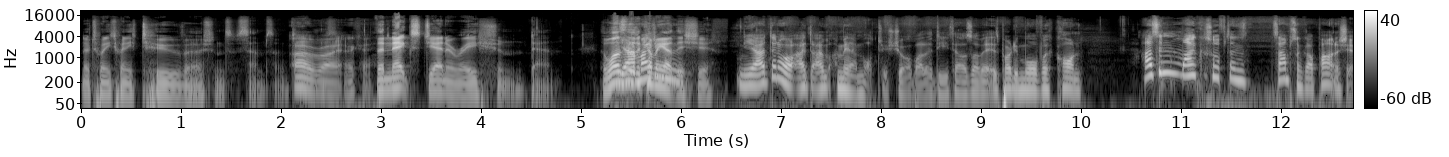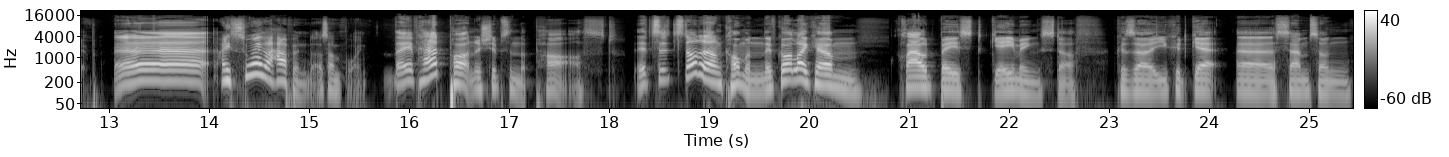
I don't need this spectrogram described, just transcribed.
No, 2022 versions of Samsung. Oh, right. Okay. The next generation, Dan. The ones Yeah, that are coming out this year. Yeah, I don't know. I, I, mean, I'm not too sure about the details of it. It's probably more of a con. Hasn't Microsoft and Samsung got a partnership? Uh, I swear that happened at some point. they've had partnerships in the past. It's it's not uncommon. They've got like um cloud-based gaming stuff because uh you could get uh Samsung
